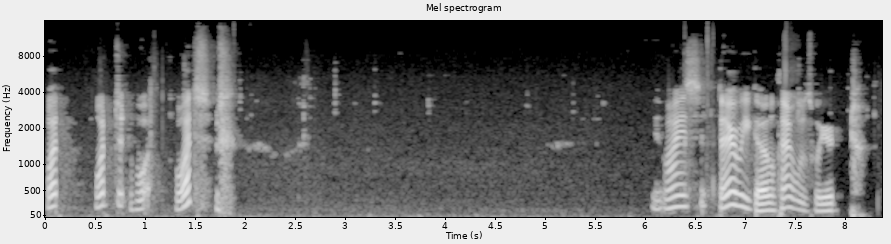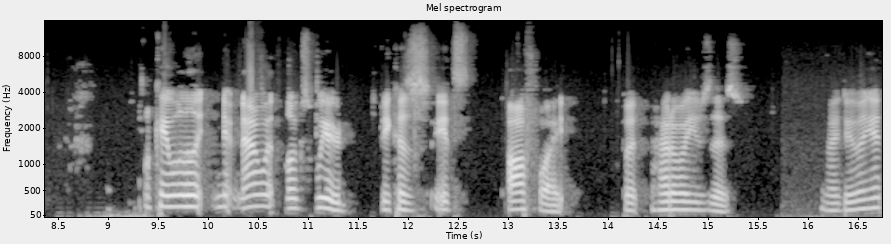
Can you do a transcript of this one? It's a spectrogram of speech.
What? What? What? Did, what? What? Why is it? There we go. That was weird. okay, well, now it looks weird because it's off-white. But how do I use this? Am I doing it?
